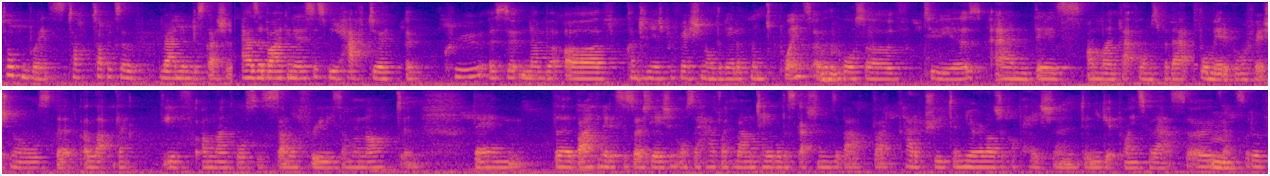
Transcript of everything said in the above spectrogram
Talking points, to- topics of random discussion. As a biokineticist, we have to accrue a certain number of continuous professional development points over mm-hmm. the course of two years, and there's online platforms for that for medical professionals that allow that give online courses. Some are free, some are not, and then the Biokinetics Association also has like roundtable discussions about like how to treat a neurological patient, and you get points for that. So mm. that's sort of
